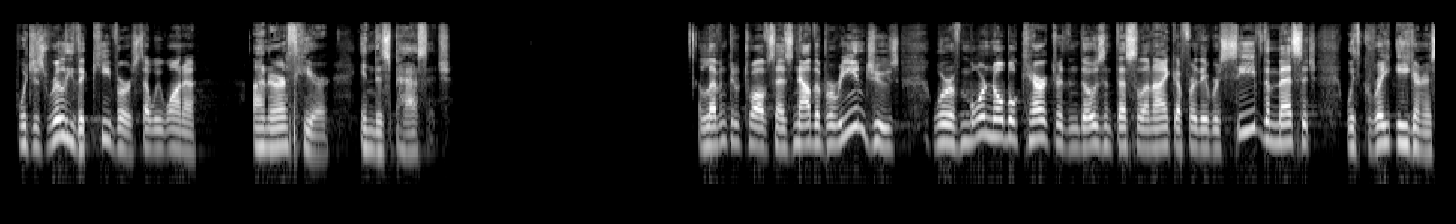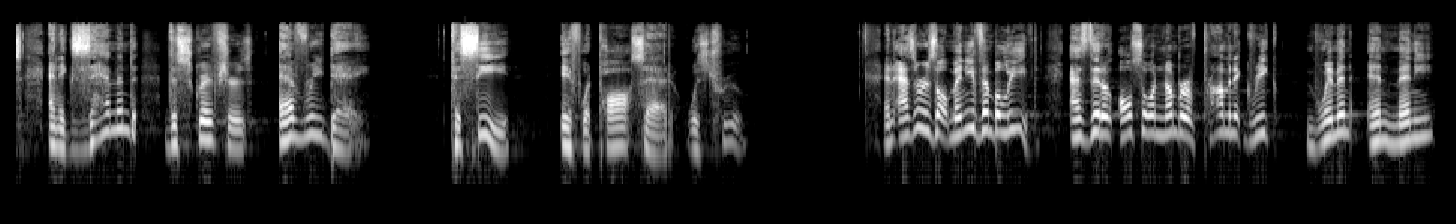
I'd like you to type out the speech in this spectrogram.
which is really the key verse that we want to unearth here in this passage. 11 through 12 says, Now the Berean Jews were of more noble character than those in Thessalonica, for they received the message with great eagerness and examined the scriptures every day to see if what Paul said was true. And as a result, many of them believed, as did also a number of prominent Greek women and many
